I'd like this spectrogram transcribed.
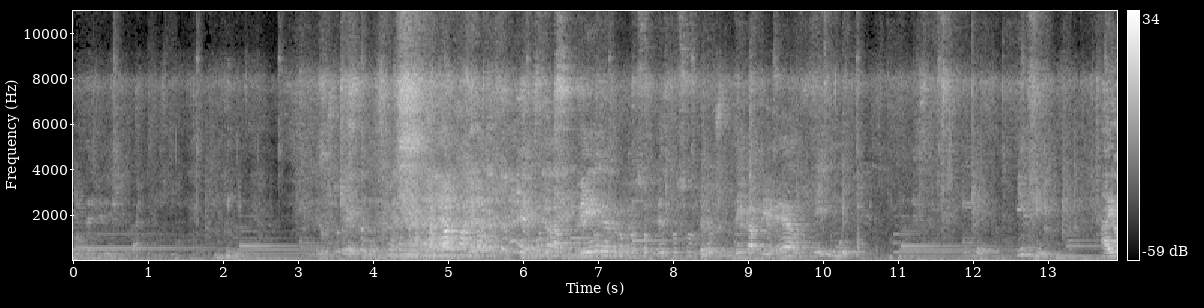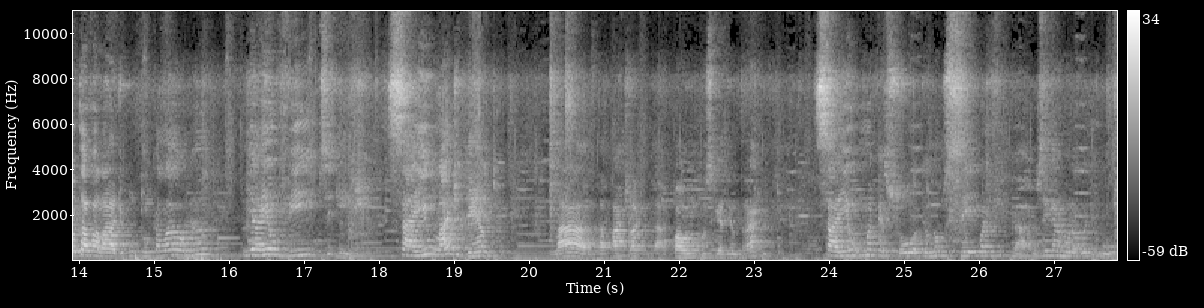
Não deveria estudar. Eu estudei. Pergunta lá pro Pedro, professor Pedro, professor André, eu estudei Gabriela, estudei muito. Enfim, aí eu tava lá de butuca lá olhando, e aí eu vi o seguinte, saiu lá de dentro lá da parte lá da qual eu não conseguia adentrar, saiu uma pessoa que eu não sei qualificar. Eu sei que era morador de rua.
